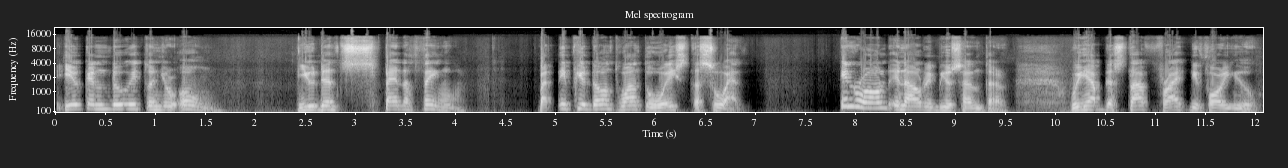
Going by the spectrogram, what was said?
you can do it on your own. You don't spend a thing. But if you don't want to waste a sweat, enroll in our review center. We have the staff right before you.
